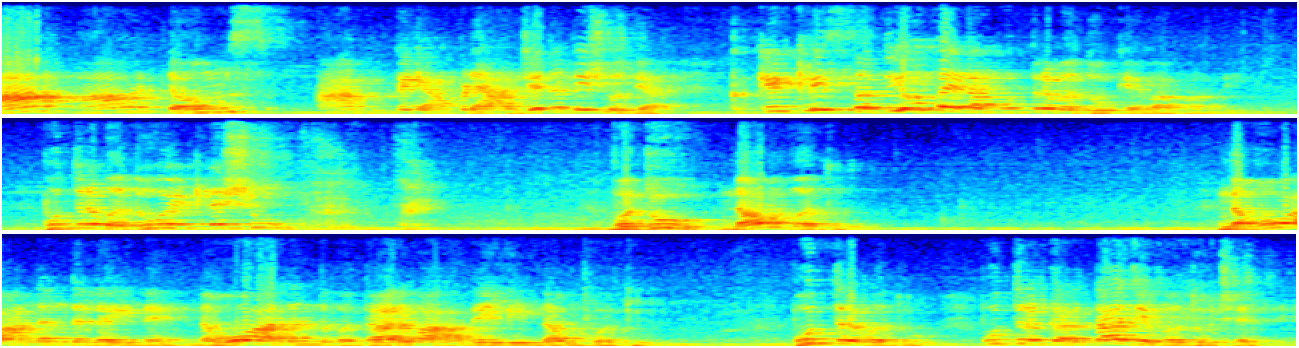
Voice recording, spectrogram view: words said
આ ટર્મ્સ આમ કઈ આપણે આજે નથી શોધ્યા. કેટલી સદીઓ પહેલા પુત્ર વધુ કહેવામાં આવી? પુત્ર વધુ એટલે શું? વધુ, નવ વધુ. નવો આનંદ લઈને, નવો આનંદ વધારવા આવેલી નવ વધુ. પુત્ર વધુ. પુત્ર કરતા જે વધુ છે તે.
